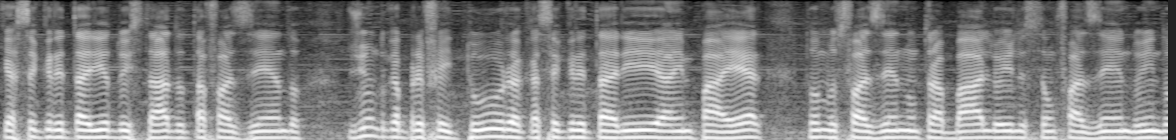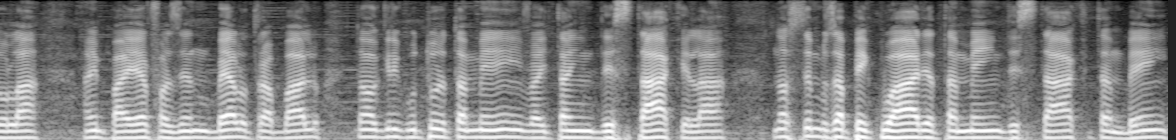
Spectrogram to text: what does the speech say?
que a Secretaria do Estado está fazendo, junto com a Prefeitura, com a Secretaria Empaer, estamos fazendo um trabalho, eles estão fazendo, indo lá a Empaer fazendo um belo trabalho. Então a agricultura também vai estar tá em destaque lá. Nós temos a pecuária também em destaque também.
